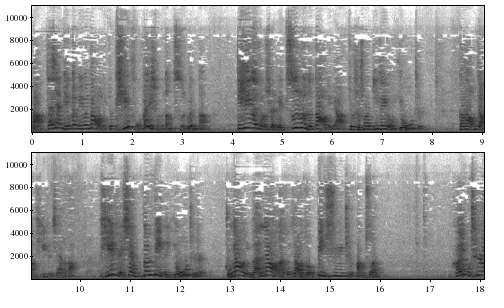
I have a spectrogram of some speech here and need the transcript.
啊。咱先明白明白道理，这皮肤为什么能滋润呢？第一个就是这滋润的道理啊，就是说你得有油脂。刚才我们讲皮脂腺了吧？皮脂腺分泌的油脂，主要的原料呢就叫做必需脂肪酸。可以不吃肉。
